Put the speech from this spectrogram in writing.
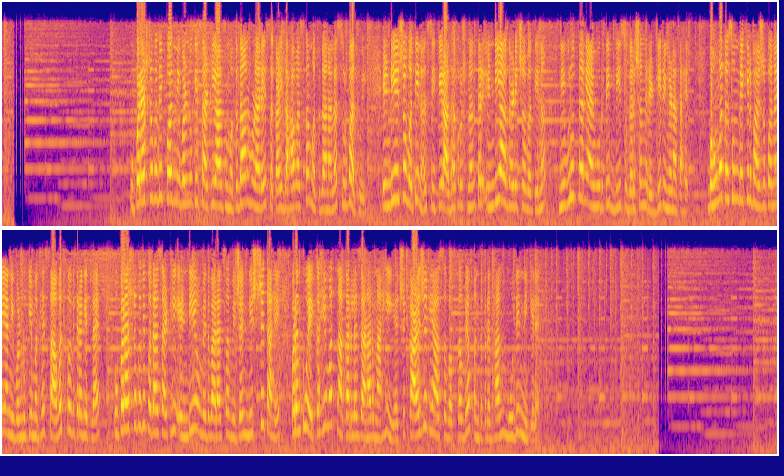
उपराष्ट्रपती पद निवडणुकीसाठी आज मतदान होणारे सकाळी दहा वाजता मतदानाला सुरुवात होईल. एनडीएच्या वतीनं सी पी राधाकृष्णन तर इंडिया आघाडीच्या वतीनं निवृत्त न्यायमूर्ती बी सुदर्शन रेड्डी रिंगणात आहेत. बहुमत असून देखील भाजपनं या निवडणुकीमध्ये सावध पवित्रा घेतलाय. उपराष्ट्रपती पदासाठी एनडीए उमेदवाराचा विजय निश्चित आहे परंतु एकही मत नाकारलं जाणार नाही याची काळजी घ्या असं वक्तव्य पंतप्रधान मोदींनी केलंय.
